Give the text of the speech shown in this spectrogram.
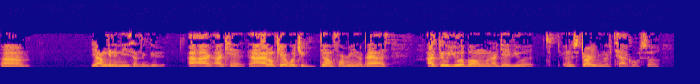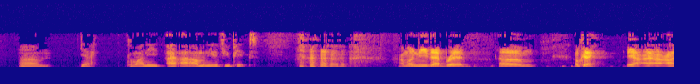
Um, yeah, I'm gonna need something good. I, I, I can't. I don't care what you've done for me in the past. I threw you a bone when I gave you a, a starting left tackle. So, um, yeah, come on. I need. I, I I'm gonna need a few picks. I'm gonna need that bread. Um, okay, Yeah, I, I,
